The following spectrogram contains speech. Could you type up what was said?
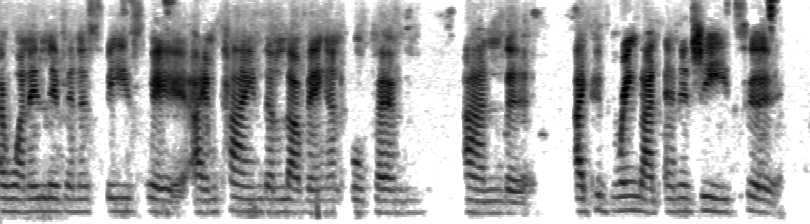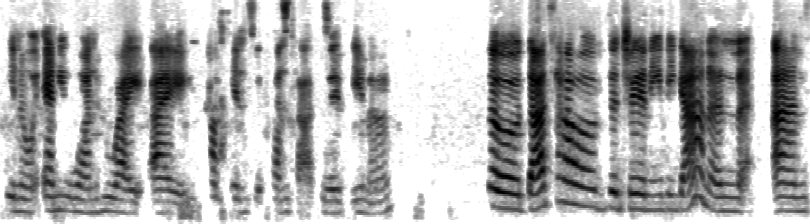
I want to live in a space where I am kind and loving and open and uh, I could bring that energy to you know anyone who I I come into contact with, you know. So that's how the journey began, and and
